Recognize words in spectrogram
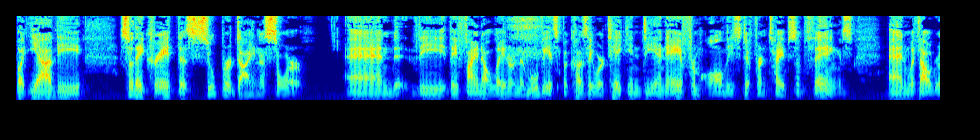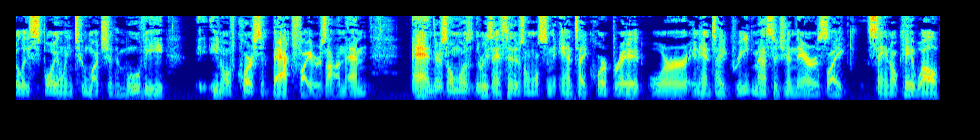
But yeah, the so they create this super dinosaur, and the they find out later in the movie it's because they were taking DNA from all these different types of things, and without really spoiling too much of the movie, you know, of course, it backfires on them. And there's almost the reason I say there's almost an anti-corporate or an anti-greed message in there is like saying, okay, well,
